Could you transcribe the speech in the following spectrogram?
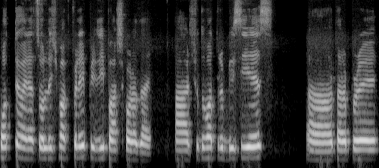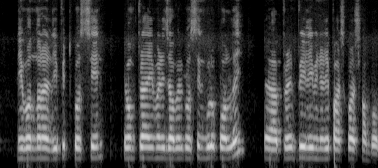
পড়তে হয় না, চল্লিশ মার্ক পেলেই প্রিলি পাস করা যায়। আর শুধুমাত্র বিসিএস তারপরে নিবন্ধনের রিপিট কোশ্চিন এবং প্রাইমারি জবের কোশ্চিনগুলো পড়লেই প্রিলিমিনারি পাস করা সম্ভব।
